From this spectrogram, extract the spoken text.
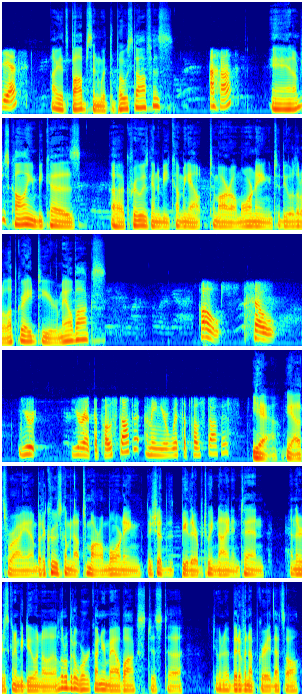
Yes? Hi, it's Bobson with the post office, Uh-huh. and I'm just calling because uh, crew is going to be coming out tomorrow morning to do a little upgrade to your mailbox. Oh, so you're you're at the post office? I mean, you're with the post office? Yeah, yeah, that's where I am. But a crew's coming out tomorrow morning. They should be there between nine and ten, and they're just going to be doing a, little bit of work on your mailbox, just uh, doing a bit of an upgrade. That's all.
